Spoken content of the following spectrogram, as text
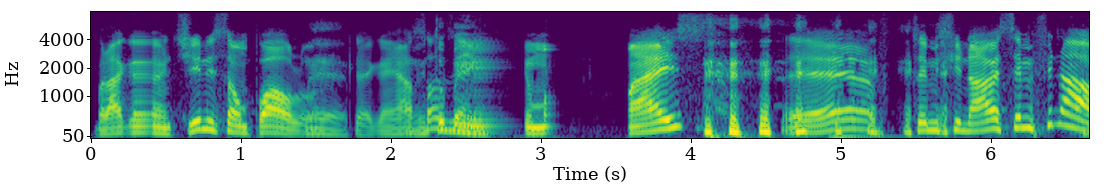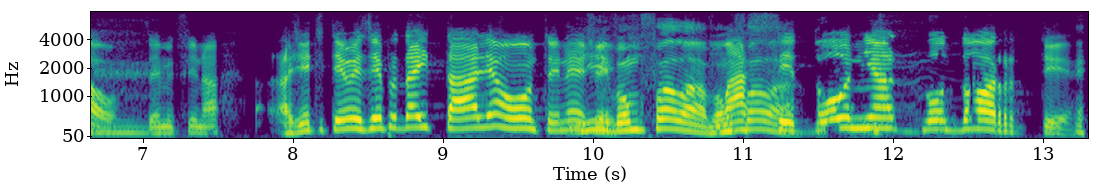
Bragantino e São Paulo. É, quer ganhar muito sozinho. Bem. Mas é, semifinal é semifinal. Semifinal. A gente tem o um exemplo da Itália ontem, né, Ih, gente? Vamos falar, vamos Macedônia falar. do Norte.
